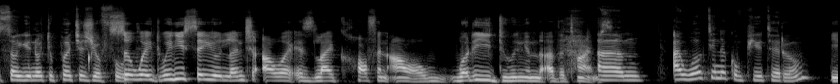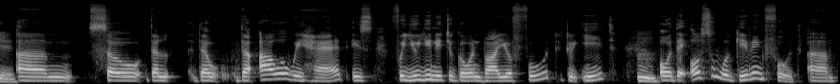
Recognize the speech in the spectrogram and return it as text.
so you know to purchase your food. So wait, when you say your lunch hour is like half an hour, what are you doing in the other times? Um, I worked in a computer room. Yes. Um, so the, the the hour we had is for you. You need to go and buy your food to eat. Mm. Or they also were giving food. Um,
